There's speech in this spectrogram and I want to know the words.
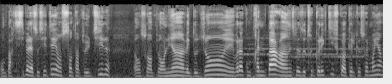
on participe à la société, on se sente un peu utile, on soit un peu en lien avec d'autres gens, et voilà, qu'on prenne part à un espèce de truc collectif, quoi, quel que soit le moyen.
